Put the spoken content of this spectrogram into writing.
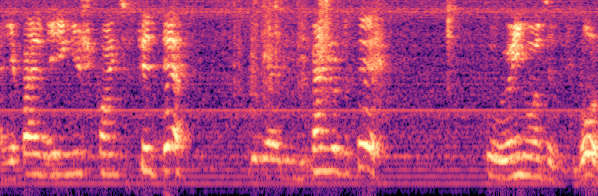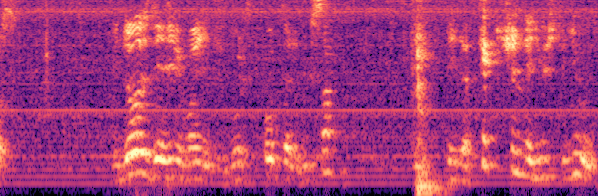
And you find the English coins, Fid Def, the defender of the faith, who, when he wanted to divorce, in those days, when he wanted to divorce, the Pope had to do something. In the fiction they used to use,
